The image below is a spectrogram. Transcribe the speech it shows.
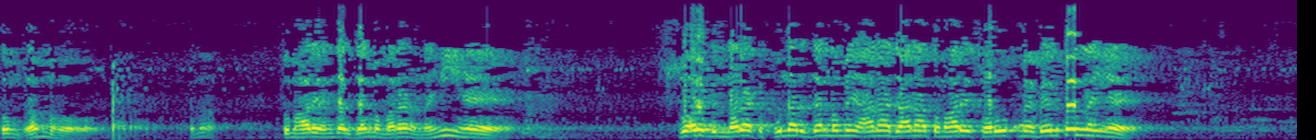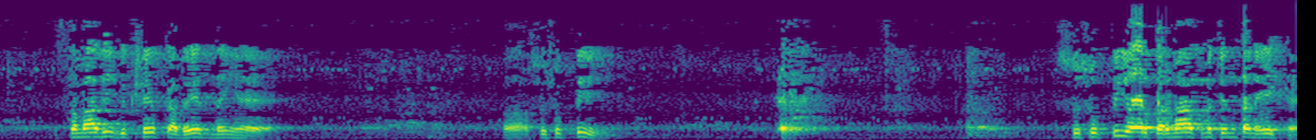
तुम ब्रह्म हो है ना? तुम्हारे अंदर जन्म मरण नहीं है। स्वर्ग नरक पुनर्जन्म में आना जाना तुम्हारे स्वरूप में बिल्कुल नहीं है। समाधि विक्षेप का भेद नहीं है। सुषुप्ति सुषुप्ति और परमात्म चिंतन एक है।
